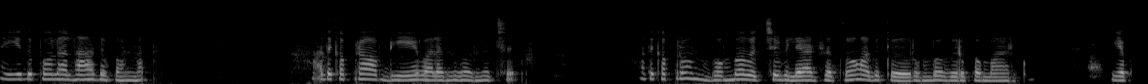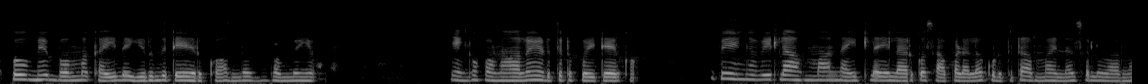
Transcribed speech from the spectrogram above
இது போலலாம் அது பண்ணும். அதுக்கப்புறம் அப்படியே வளர்ந்து வந்துச்சு. அதுக்கப்புறம் பொம்மை வச்சு விளையாடுறதும் அதுக்கு ரொம்ப விருப்பமாக இருக்கும். எப்போவுமே பொம்மை கையில் இருந்துகிட்டே இருக்கும் அந்த பொம்மையும். எங்கே போனாலும் எடுத்துகிட்டு போயிட்டே இருக்கும். இப்போ எங்கள் வீட்டில் அம்மா நைட்டில் எல்லாருக்கும் சாப்பாடெல்லாம் கொடுத்துட்டு அம்மா என்ன சொல்லுவாங்க?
